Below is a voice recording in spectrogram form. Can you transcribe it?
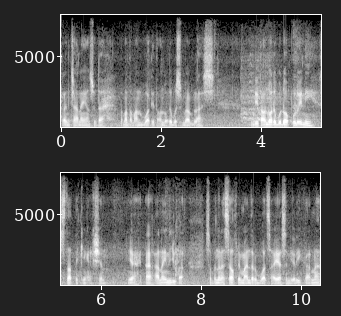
rencana yang sudah teman-teman buat di tahun 2019 di tahun 2020 ini start taking action ya. Eh, karena ini juga sebenarnya self reminder buat saya sendiri karena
